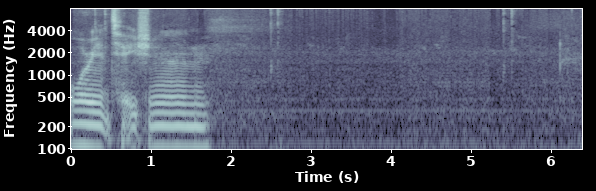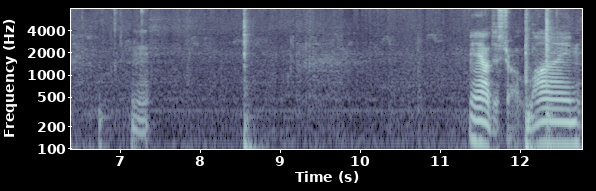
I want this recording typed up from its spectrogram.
Orientation. Hmm. Yeah, I'll just draw a line.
